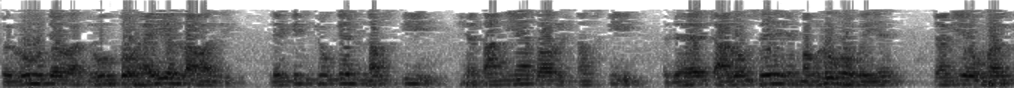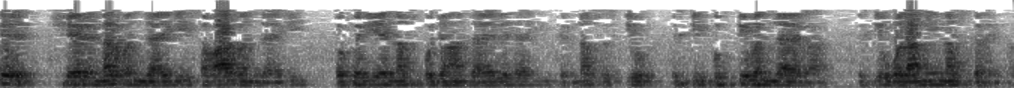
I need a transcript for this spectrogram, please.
تو روح جب، روح تو ہے ہی اللہ والی، لیکن چونکہ نفس کی شیطانیت اور نفس کی جو ہے چالوں سے یہ مغلوب ہو گئی ہے، جب یہ ابھر کے شیر نر بن جائے گی، سوار بن جائے گی، تو پھر یہ نفس کو جہاں چاہے لے جائے گی، پھر نفس اس کی اس کی کتی بن جائے گا، اس کی غلامی نفس کرے گا،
